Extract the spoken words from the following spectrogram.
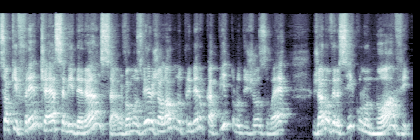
Só que, frente a essa liderança, vamos ver já logo no primeiro capítulo de Josué, já no versículo 9,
